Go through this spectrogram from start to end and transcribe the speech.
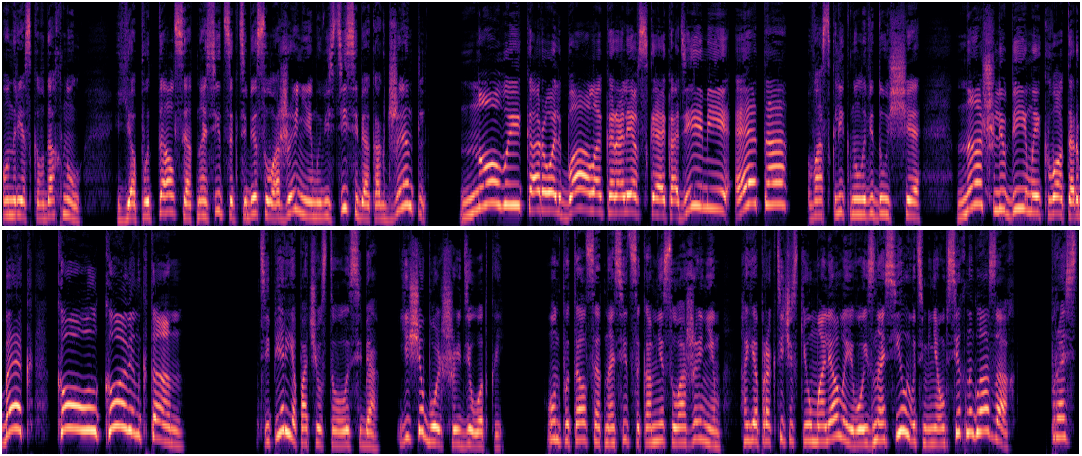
Он резко вдохнул. «Я пытался относиться к тебе с уважением и вести себя как джентль. Новый король бала Королевской Академии — это...» — воскликнула ведущая. «Наш любимый квотербек Коул Ковингтон!» Теперь я почувствовала себя еще больше идиоткой. Он пытался относиться ко мне с уважением, а я практически умоляла его изнасиловать меня у всех на глазах. Прости.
